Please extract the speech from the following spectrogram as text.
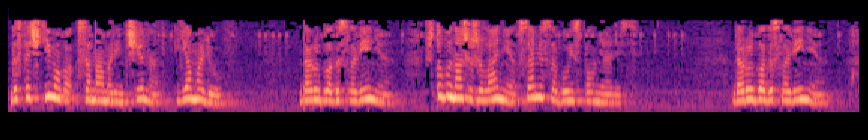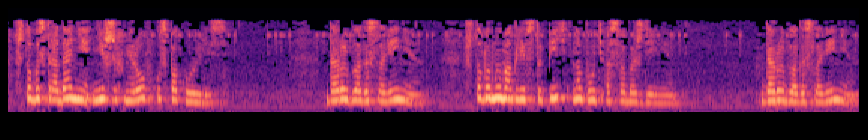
досточтимого Санама Ринчена, я молю, даруй благословение, чтобы наши желания сами собой исполнялись. Даруй благословение, чтобы страдания низших миров успокоились. Даруй благословение, чтобы мы могли вступить на путь освобождения даруй благословение,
